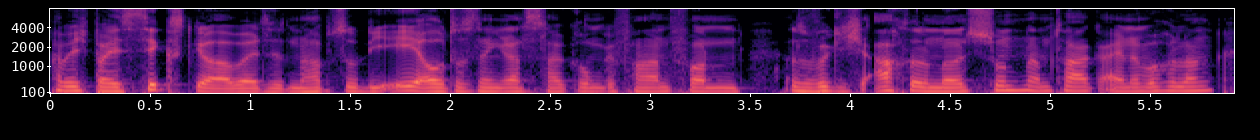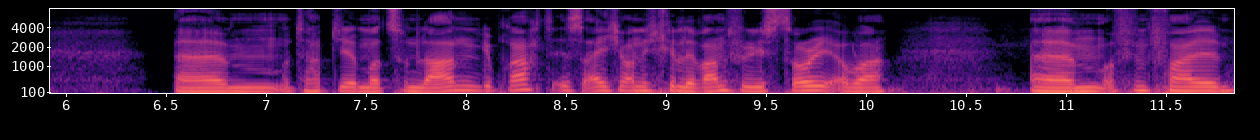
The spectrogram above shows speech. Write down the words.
habe ich bei Sixt gearbeitet und habe so die E-Autos den ganzen Tag rumgefahren von, also wirklich acht oder neun Stunden am Tag, eine Woche lang. Ähm, und habe die immer zum Laden gebracht. Ist eigentlich auch nicht relevant für die Story, aber ähm, auf jeden Fall.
